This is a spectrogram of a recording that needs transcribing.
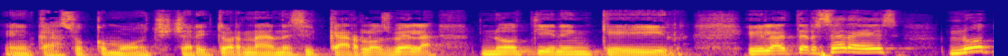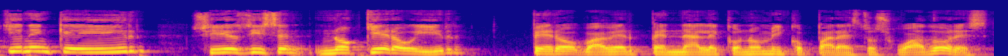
en caso como Chicharito Hernández y Carlos Vela, no tienen que ir. Y la tercera es, no tienen que ir si ellos dicen no quiero ir, pero va a haber penal económico para estos jugadores.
